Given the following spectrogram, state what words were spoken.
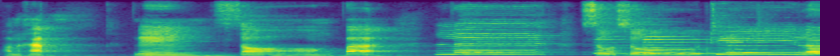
พร้อมนะครับหนึ่งสองป้าเลโซโซทีลา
